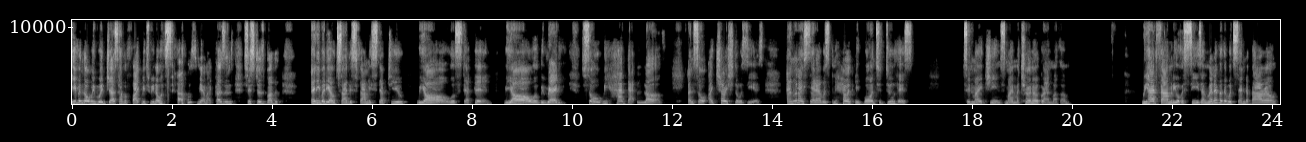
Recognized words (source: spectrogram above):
even though we would just have a fight between ourselves, me and my cousins, sisters, brothers, anybody outside this family step to you, we all will step in. We all will be ready. So we had that love. And so I cherish those years. And when I said I was inherently born to do this, it's in my genes, my maternal grandmother. We had family overseas, and whenever they would send a barrel,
